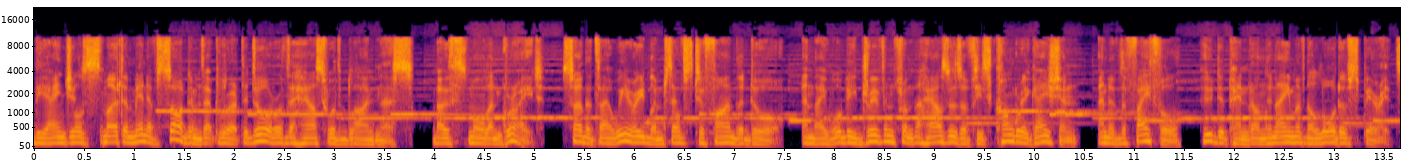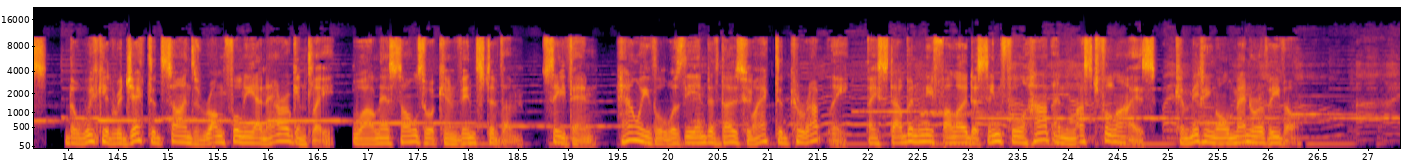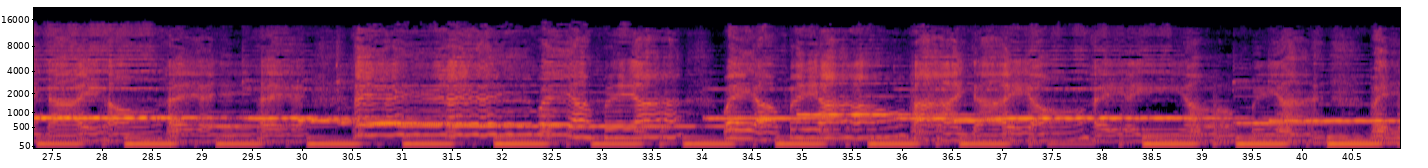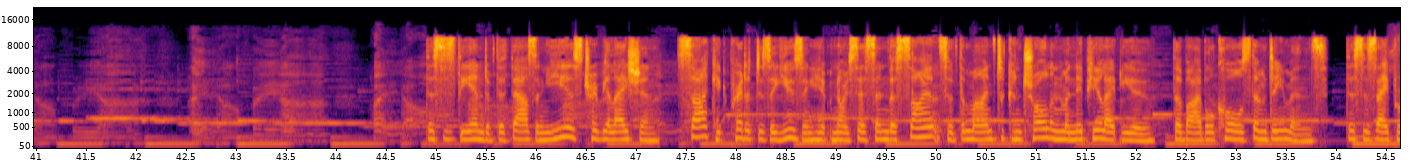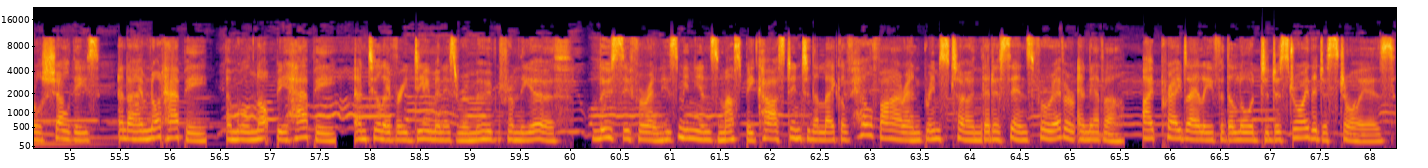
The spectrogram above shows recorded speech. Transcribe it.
The angels smote the men of Sodom that were at the door of the house with blindness, both small and great, so that they wearied themselves to find the door, and they will be driven from the houses of his congregation, and of the faithful, who depend on the name of the Lord of spirits. The wicked rejected signs wrongfully and arrogantly, while their souls were convinced of them. See then, how evil was the end of those who acted corruptly. They stubbornly followed a sinful heart and lustful eyes, committing all manner of evil. This is the end of the thousand years tribulation. Psychic predators are using hypnosis and the science of the mind to control and manipulate you. The Bible calls them demons. This is April Schulthies, and I am not happy, and will not be happy, until every demon is removed from the earth. Lucifer and his minions must be cast into the lake of hellfire and brimstone that ascends forever and ever. I pray daily for the Lord to destroy the destroyers.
